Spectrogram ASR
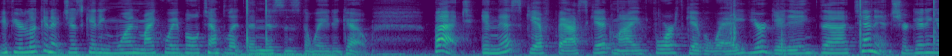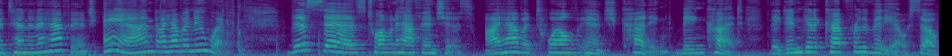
If you're looking at just getting one microwave bowl template, then this is the way to go. But in this gift basket, my fourth giveaway, you're getting the 10 inch. You're getting a 10 and a half inch. And I have a new one. This says 12 and a half inches. I have a 12 inch cutting, being cut. They didn't get it cut for the video. So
